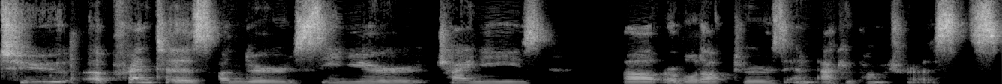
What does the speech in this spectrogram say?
to apprentice under senior Chinese uh, herbal doctors and acupuncturists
